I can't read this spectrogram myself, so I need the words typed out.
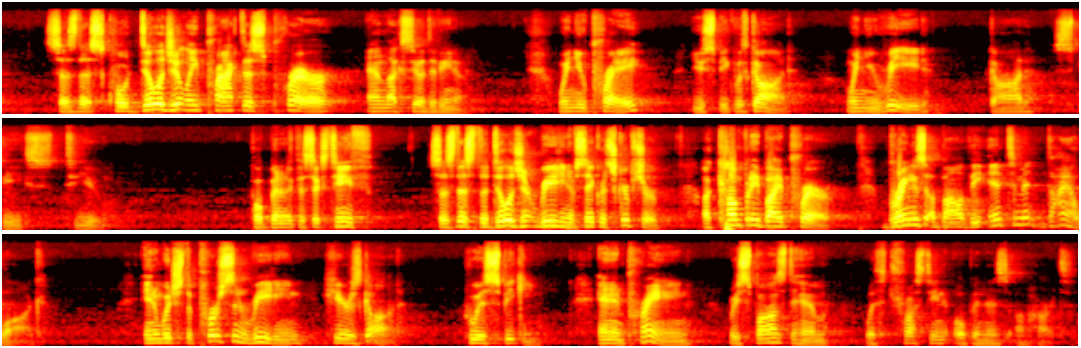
says this quote, diligently practice prayer and Lectio Divina. When you pray, you speak with God. When you read, God speaks to you. Pope Benedict XVI says this the diligent reading of sacred scripture, accompanied by prayer, brings about the intimate dialogue in which the person reading hears God, who is speaking, and in praying responds to him with trusting openness of heart.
